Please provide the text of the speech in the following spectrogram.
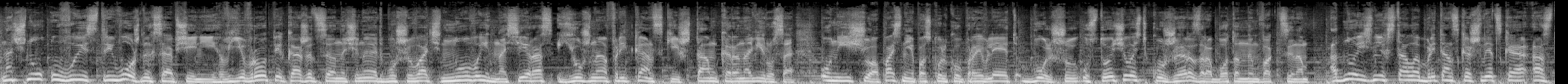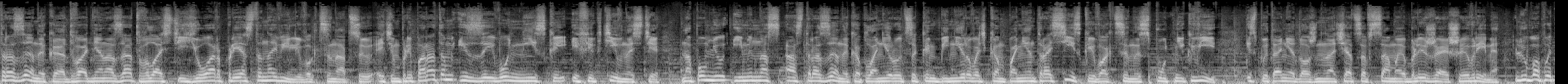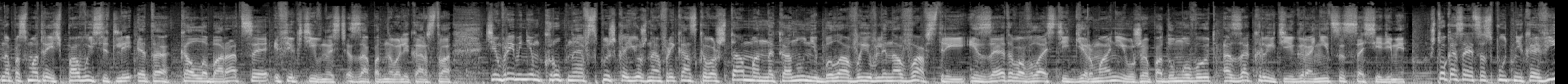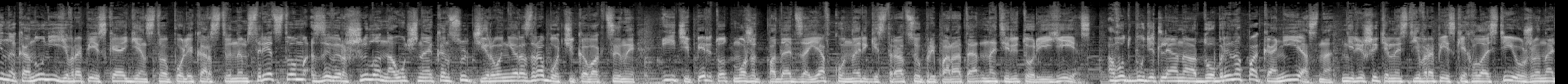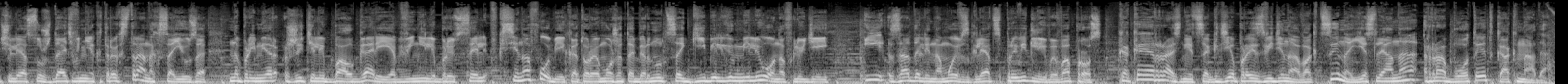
Начну, увы, с тревожных сообщений. В Европе, кажется, начинает бушевать новый, на сей раз южноафриканский штамм коронавируса. Он еще опаснее, поскольку проявляет большую устойчивость к уже разработанным вакцинам. Одной из них стала британско-шведская AstraZeneca. Два дня назад власти ЮАР приостановили вакцинацию этим препаратом из-за его низкой эффективности. Напомню, именно с AstraZeneca планируется комбинировать компонент российской вакцины «Спутник Ви». Испытания должны начаться в самое ближайшее ближайшее время. Любопытно посмотреть, повысит ли эта коллаборация эффективность западного лекарства. Тем временем крупная вспышка южноафриканского штамма накануне была выявлена в Австрии. Из-за этого власти Германии уже подумывают о закрытии границы с соседями. Что касается спутника ВИ, накануне Европейское агентство по лекарственным средствам завершило научное консультирование разработчика вакцины, и теперь тот может подать заявку на регистрацию препарата на территории ЕС. А вот будет ли она одобрена, пока не ясно ясно. Нерешительность европейских властей уже начали осуждать в некоторых странах Союза. Например, жители Болгарии обвинили Брюссель в ксенофобии, которая может обернуться гибелью миллионов людей. И задали, на мой взгляд, справедливый вопрос. Какая разница, где произведена вакцина, если она работает как надо?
